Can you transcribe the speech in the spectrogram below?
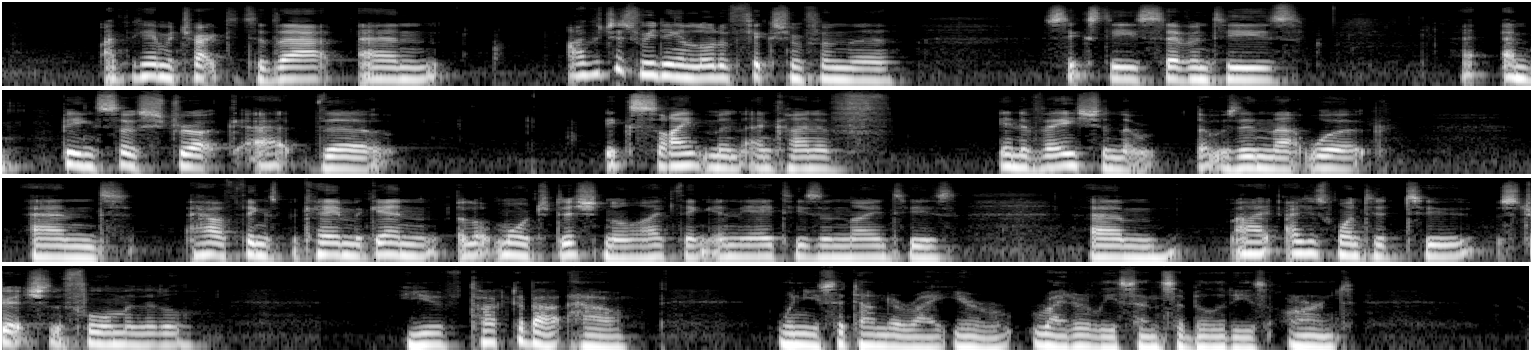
I became attracted to that, and I was just reading a lot of fiction from the 60s, 70s, and being so struck at the excitement and kind of innovation that that was in that work, and how things became again a lot more traditional. I think in the 80s and 90s, um, I, I just wanted to stretch the form a little. You've talked about how when you sit down to write, your writerly sensibilities aren't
